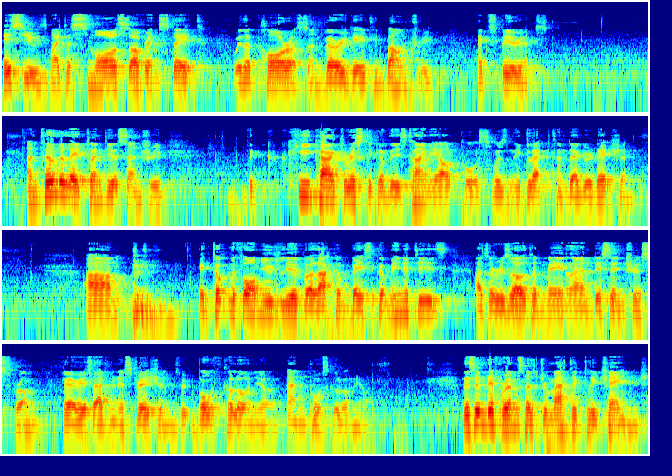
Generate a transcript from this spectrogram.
issues might a small sovereign state with a porous and variegated boundary experience? Until the late 20th century, the key characteristic of these tiny outposts was neglect and degradation. Um, it took the form usually of a lack of basic amenities as a result of mainland disinterest from various administrations, both colonial and post colonial. This indifference has dramatically changed.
